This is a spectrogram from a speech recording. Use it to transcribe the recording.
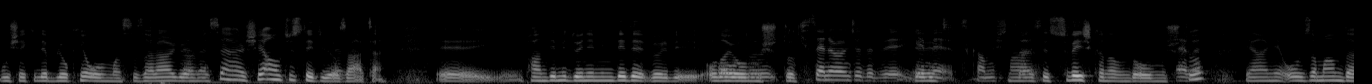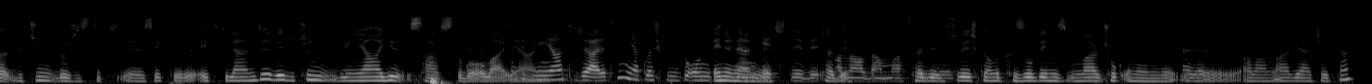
bu şekilde bloke olması, zarar görmesi her şeyi alt üst ediyor Evet. zaten. Ee, pandemi döneminde de böyle bir olay Oldu. olmuştu. İki sene önce de bir gemi Evet, tıkamıştı. Maalesef Süveyş kanalında olmuştu. Evet. Yani o zaman da bütün lojistik e, sektörü etkilendi ve bütün dünyayı sarstı bu Evet, olay Çünkü yani. dünya ticaretinin yaklaşık yüzde on En ikisinin önemli. geçtiği bir Tabii. kanaldan Tabii bahsediyoruz. Süveyş kanalı, Kızıldeniz bunlar çok önemli Evet. e, alanlar gerçekten.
